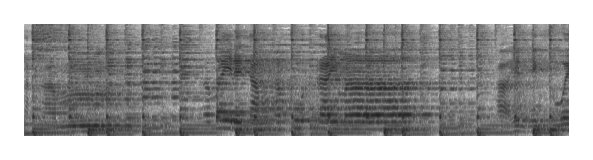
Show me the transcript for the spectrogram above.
สักคำถ้าไม่ได้จำคำพูดใครมา ถ้าเห็นเองสวย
